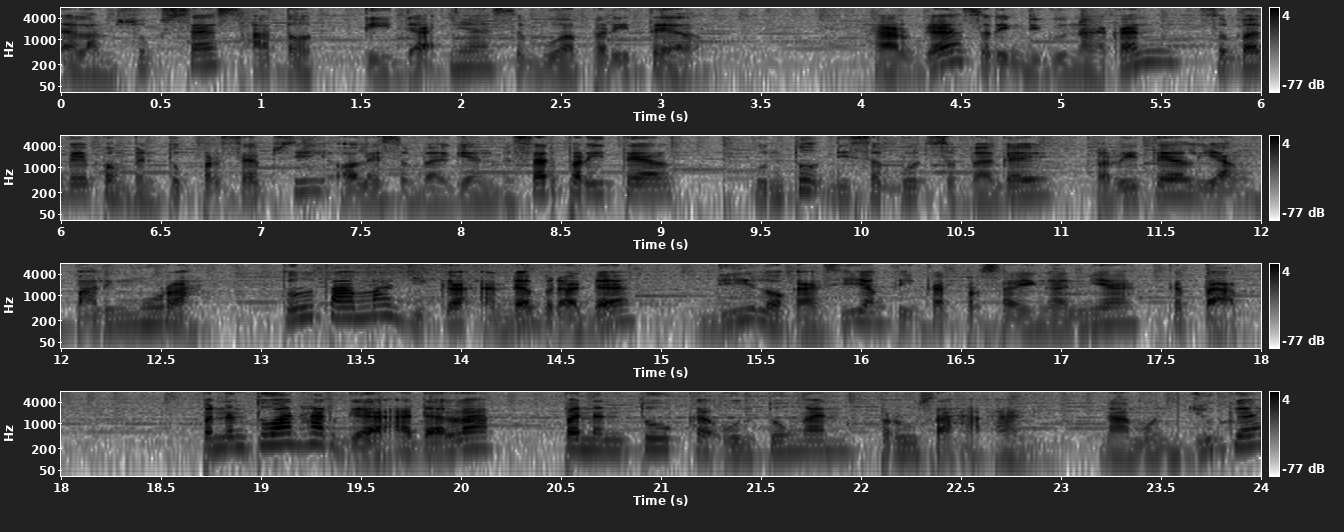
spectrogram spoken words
dalam sukses atau tidaknya sebuah peritel. Harga sering digunakan sebagai pembentuk persepsi oleh sebagian besar peritel untuk disebut sebagai peritel yang paling murah, terutama jika Anda berada di lokasi yang tingkat persaingannya ketat. Penentuan harga adalah penentu keuntungan perusahaan, namun juga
